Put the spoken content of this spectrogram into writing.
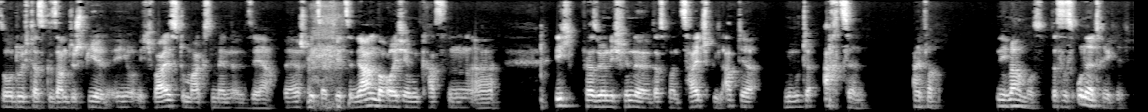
so durch das gesamte Spiel. Ich weiß, du magst Mendel sehr. Er spielt seit 14 Jahren bei euch im Kasten. Äh, ich persönlich finde, dass man Zeitspiel ab der Minute 18 einfach nicht machen muss. Das ist unerträglich.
